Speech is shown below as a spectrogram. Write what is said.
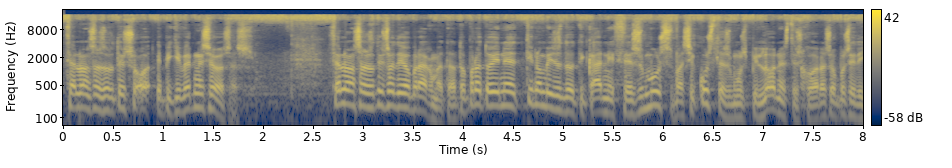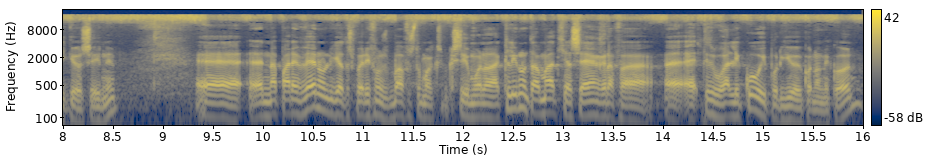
Θέλω να σας ρωτήσω, επικυβέρνησεώ σας. Θέλω να σας ρωτήσω δύο πράγματα. Το πρώτο είναι τι νομίζετε ότι κάνει θεσμούς, βασικούς θεσμούς, πυλώνες της χώρας, όπως η δικαιοσύνη, ε, ε, να παρεμβαίνουν για τους περίφημους μπάφους του Μαξίμου, να κλείνουν τα μάτια σε έγγραφα ε, του Γαλλικού Υπουργείου Οικονομικών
